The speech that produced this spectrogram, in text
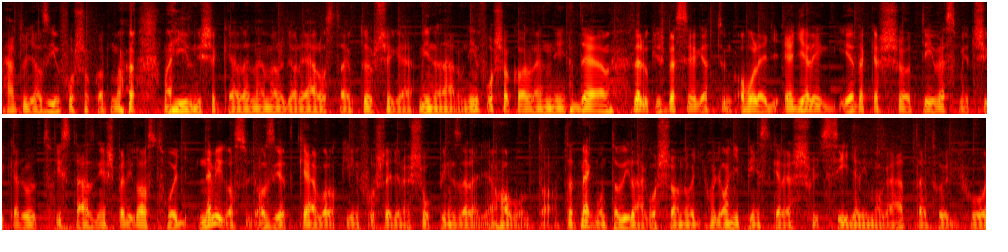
hát ugye az infosokat már, már hívni se kellene, mert ugye a reálosztályok többsége mindenáron infos akar lenni, de velük is beszélgettünk, ahol egy, egy elég érdekes téveszmét sikerült tisztázni, és pedig azt, hogy nem igaz, hogy azért kell valaki infos legyen, hogy sok pénze legyen havonta. Tehát megmondta világosan, hogy, hogy annyi pénzt keres, hogy szégyeli magát, tehát hogy, hogy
